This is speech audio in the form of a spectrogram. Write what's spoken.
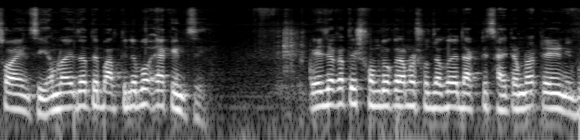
ছয় ইঞ্চি। আমরা এই জায়গাতে বাড়তি নেব এক ইঞ্চি। এই জায়গাতে সুন্দর করে আমরা সোজা করে দাগটি সাইড আমরা টেনে নিব।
